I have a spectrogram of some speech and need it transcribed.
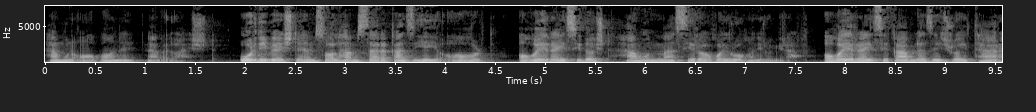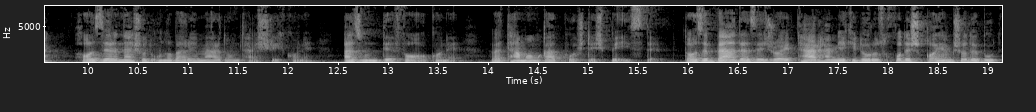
همون آبان 98 اردیبهشت امسال هم سر قضیه آرد آقای رئیسی داشت همون مسیر آقای روحانی رو می‌رفت. آقای رئیسی قبل از اجرای طرح حاضر نشد اونو برای مردم تشریح کنه از اون دفاع کنه و تمام قد پشتش بیسته. تازه بعد از اجرای طرح هم یکی دو روز خودش قایم شده بود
